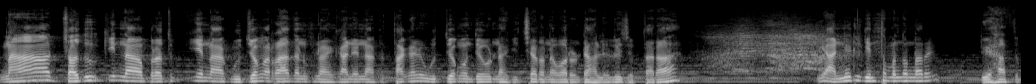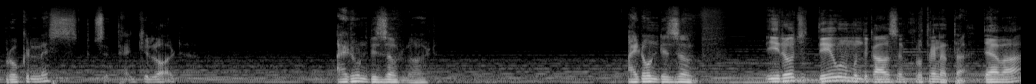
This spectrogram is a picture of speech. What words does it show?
నా చదువుకి నా బ్రతుకుకి నాకు ఉద్యోగం రాదనుకున్నాను కానీ నాకు తగని ఉద్యోగం దేవుడు నాకు ఇచ్చాడన్న వారు ఉంటే హల్లు చెప్తారా? ఇక అన్నిటికి ఇంతమంది ఉన్నారు? Do have the brokenness to say thank you Lord I don't deserve Lord I don't deserve ఈరోజు దేవుని ముందు కావాల్సిన కృతజ్ఞత. దేవా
